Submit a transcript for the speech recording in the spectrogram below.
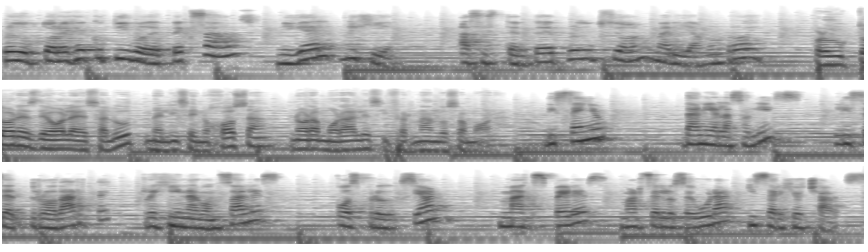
Productor ejecutivo de Tech Sounds, Miguel Mejía. Asistente de producción, María Monroy. Productores de Ola de Salud, Melissa Hinojosa, Nora Morales y Fernando Zamora. Diseño, Daniela Solís, Lisette Rodarte, Regina González. Postproducción, Max Pérez, Marcelo Segura y Sergio Chávez.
